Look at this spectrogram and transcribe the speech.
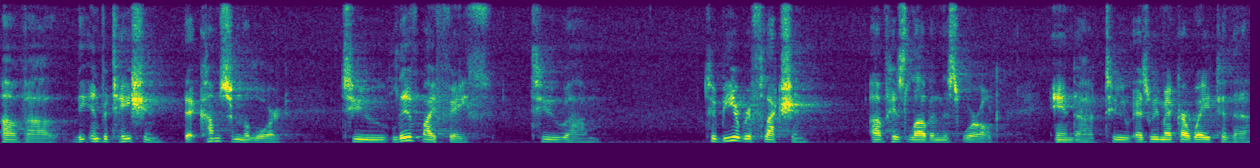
of uh, the invitation that comes from the Lord to live by faith, to, um, to be a reflection of His love in this world and uh, to as we make our way to the,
